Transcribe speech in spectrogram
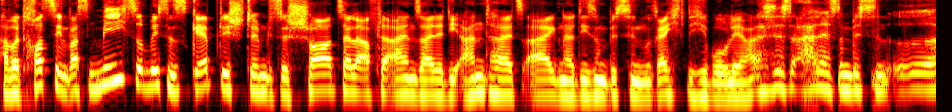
Aber trotzdem, was mich so ein bisschen skeptisch stimmt, diese Shortseller auf der einen Seite, die Anteilseigner, die so ein bisschen rechtliche Probleme haben. Es ist alles ein bisschen, uh,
